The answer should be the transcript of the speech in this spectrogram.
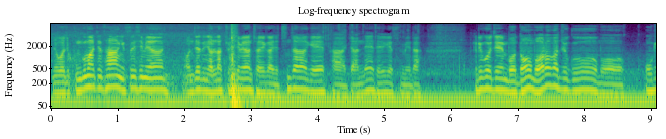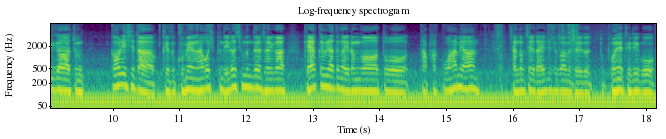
이제 궁금하신 사항 있으시면 언제든 연락 주시면 저희가 이제 친절하게 다 이제 안내해 드리겠습니다. 그리고 이제 뭐 너무 멀어 가지고 뭐 오기가 좀 꺼리시다 그래서 구매는 하고 싶은데 이러신 분들은 저희가 계약금이라든가 이런 것도 다 받고 하면 잔금 처리 다 해주시고 하면 저희도 또 보내드리고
